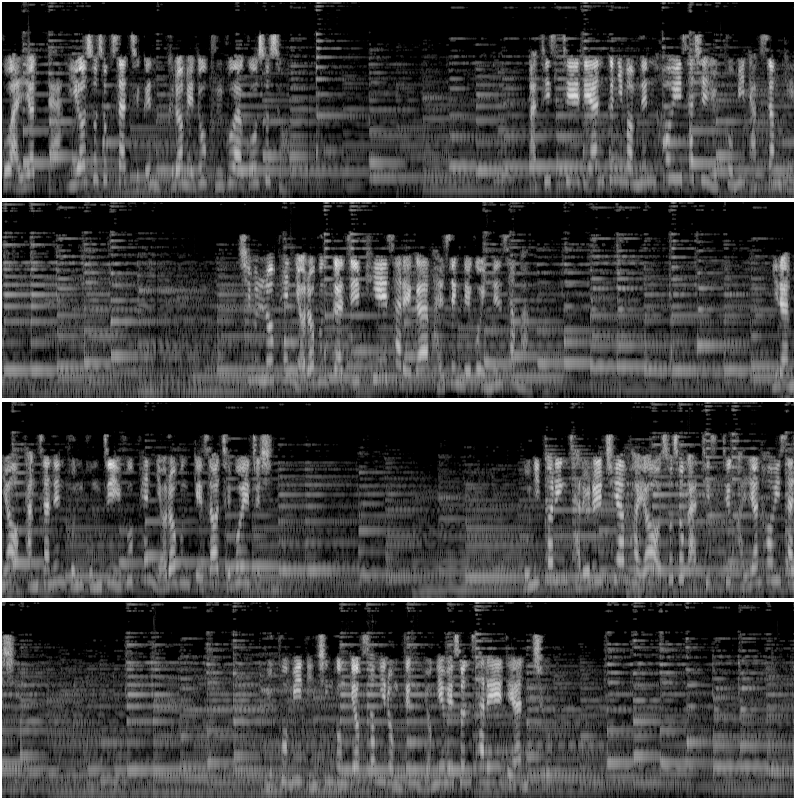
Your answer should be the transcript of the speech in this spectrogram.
고 알렸다. 이어 소속사 측은 그럼에도 불구하고 소속 아티스트에 대한 끊임없는 허위 사실 유포 및 악성개 시물로 팬 여러분까지 피해 사례가 발생되고 있는 상황 이라며 당사는 본 공지 이후 팬 여러분께서 제보해주신 모니터링 자료를 취합하여 소속 아티스트 관련 허위사실 유포 및 인신공격 성희롱 등 명예훼손 사례에 대한 추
